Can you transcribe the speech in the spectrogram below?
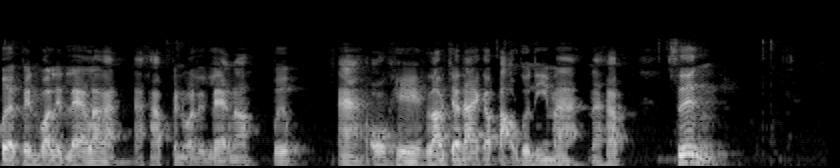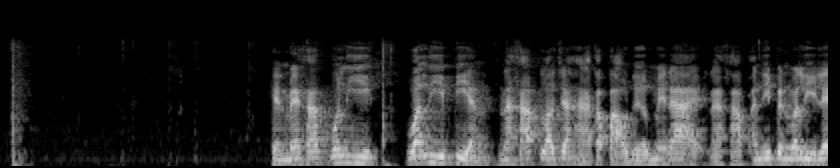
เปิดเป็น wallet แรกแล้วกันนะครับ เป็น wallet แรกเนาะปึ๊บอ่าโอเค เราจะได้กระเป๋าตัวนี้มานะครับ ซึ่ง เห็นไหมครับวลีวลีเปลี่ยนนะครับ เราจะหากระเป๋าเดิมไม่ได้นะครับ อันนี้เป็นวลีแร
